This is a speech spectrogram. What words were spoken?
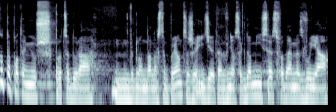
no to potem już procedura mm, wygląda następująco, że idzie ten wniosek do ministerstwa, do MSWiA,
